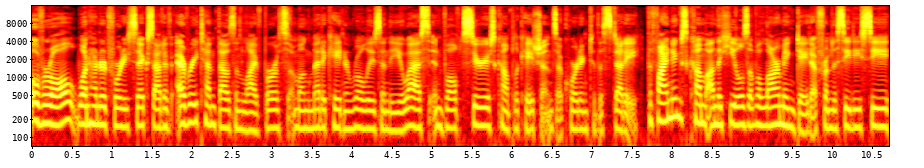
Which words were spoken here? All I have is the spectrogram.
Overall, 146 out of every 10,000 live births among Medicaid enrollees in the U.S. involved serious complications, according to the study. The findings come on the heels of alarming data from the CDC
